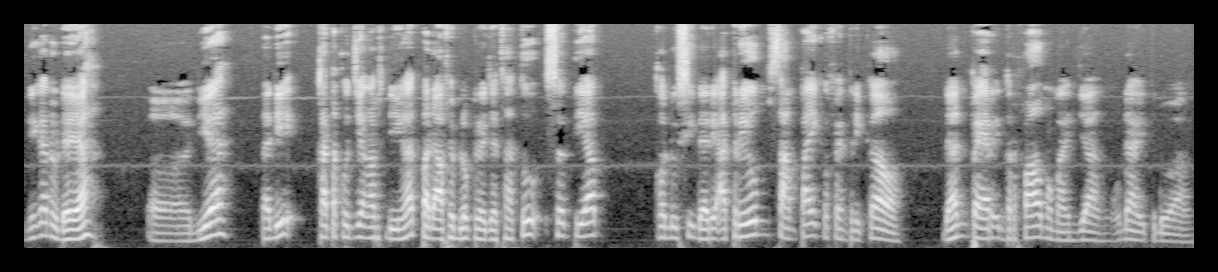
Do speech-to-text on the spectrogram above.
ini kan udah ya uh, dia tadi kata kunci yang harus diingat pada AV block derajat 1 setiap konduksi dari atrium sampai ke ventricle dan PR interval memanjang. Udah itu doang.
